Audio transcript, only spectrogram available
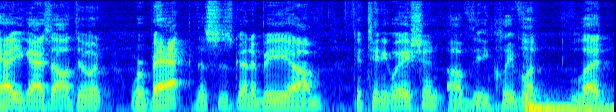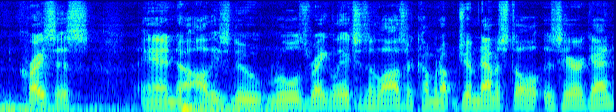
how you guys all doing? We're back. This is going to be um, continuation of the Cleveland lead crisis, and uh, all these new rules, regulations, and laws are coming up. Jim Nemastil is here again.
